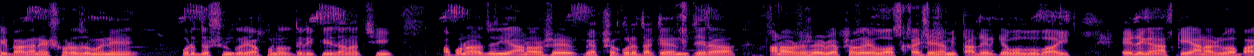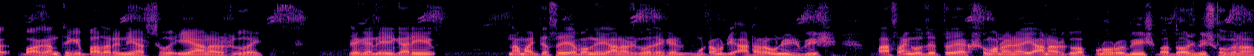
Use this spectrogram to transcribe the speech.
এই বাগানের সরজমিনে পরিদর্শন করে আপনাদেরকে জানাচ্ছি। আপনারা যদি আনারসের ব্যবসা করে থাকেন, যারা আনারসের ব্যবসা করে লস খাইছেন, আমি তাদেরকে বলব ভাই এই দেখেন, আজকে এই আনারসগুলো বা- বাগান থেকে বাজারে নিয়ে আসছো এই আনারসগুলাই দেখেন, এই গাড়ি নামাইতেছে এবং এই আনারসগুলো দেখেন, মোটামুটি আঠারো, উনিশ, বিশ। পাঁচ আঙ্গুল যেহেতু এক সমান হয় না, এই আনারসগুলো পনেরো, বিশ বা দশ, বিশ হবে না।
